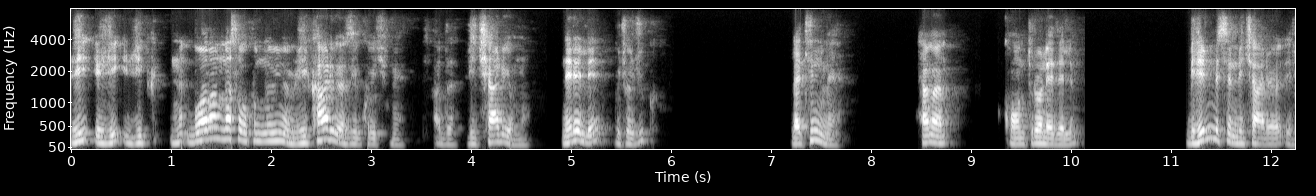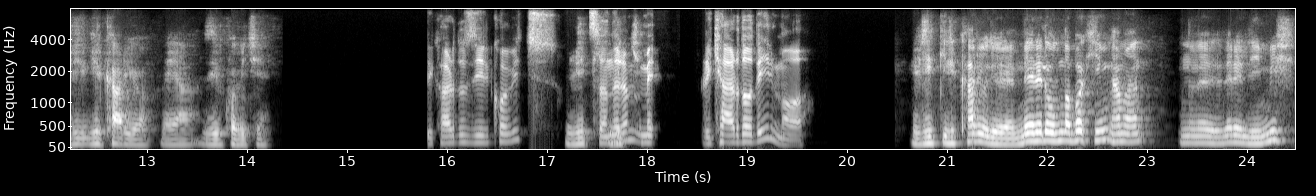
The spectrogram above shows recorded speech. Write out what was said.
Ri- Ri- Ri- bu adam nasıl okunduğunu bilmiyorum. Ricario Zivkovic mi adı? Ricario mu? Nereli bu çocuk? Latin mi? Hemen kontrol edelim. Bilir misin Ricario, Ri- Ricario veya Zivkovic'i? Ricardo Zivkovic Ric, sanırım Ric, me- Ricardo değil mi o? Ric, Ricario diyor. Nereli olduğuna bakayım hemen nere- nereliymiş.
